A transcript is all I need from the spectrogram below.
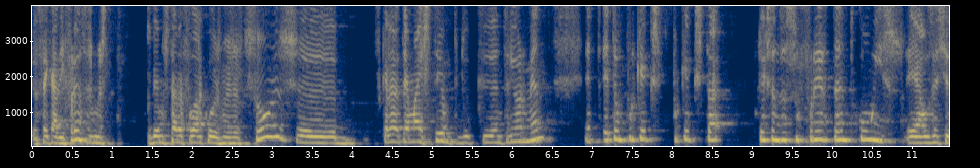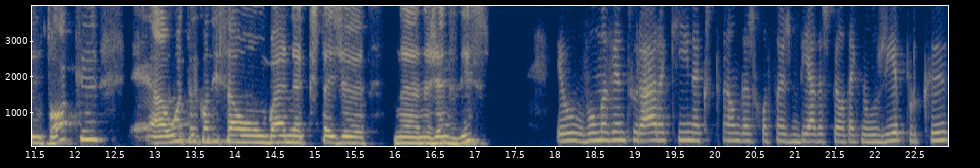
eu sei que há diferenças, mas podemos estar a falar com as mesmas pessoas, uh, se calhar até mais tempo do que anteriormente, então porquê que, porquê que está, porque que estamos a sofrer tanto com isso? É a ausência do toque? É há outra condição humana que esteja na, na gênese disso? Eu vou-me aventurar aqui na questão das relações mediadas pela tecnologia, porque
